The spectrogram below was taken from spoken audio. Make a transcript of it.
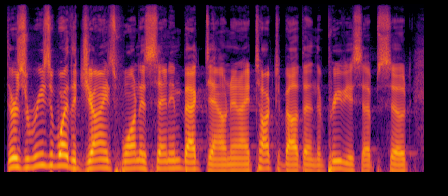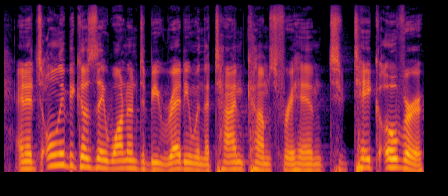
There's a reason why the Giants want to send him back down, and I talked about that in the previous episode, and it's only because they want him to be ready when the time comes for him to take over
